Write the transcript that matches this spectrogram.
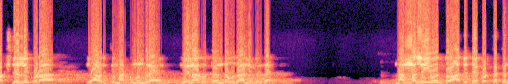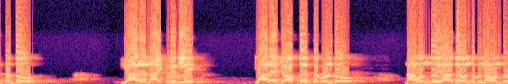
ಪಕ್ಷದಲ್ಲಿ ಕೂಡ ಯಾವ ರೀತಿ ಮಾಡ್ಕೊಂಡ್ಬಂದ್ರೆ ಏನಾಗುತ್ತೆ ಅಂತ ಉದಾಹರಣೆಗಳಿದೆ. ನಮ್ಮಲ್ಲಿ ಇವತ್ತು ಆದ್ಯತೆ ಕೊಡ್ತಕ್ಕಂಥದ್ದು ಯಾರೇ ನಾಯಕರಿರಲಿ ಯಾರೇ ಜವಾಬ್ದಾರಿ ತಗೊಂಡು ನಾವೊಂದು ಯಾವುದೇ ಒಂದು, ನಾವೊಂದು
